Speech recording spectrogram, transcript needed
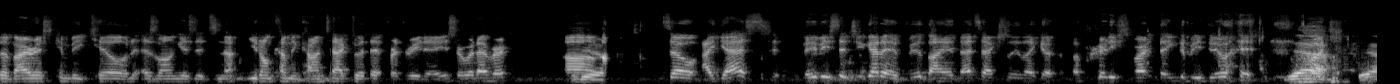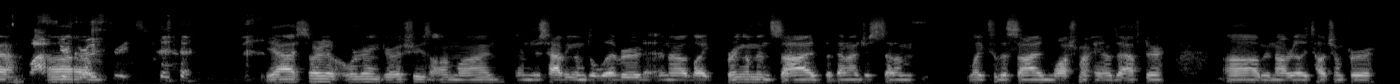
the virus can be killed as long as it's not you don't come in contact with it for three days or whatever um, Yeah. so i guess maybe since you got a food lion that's actually like a, a pretty smart thing to be doing yeah, yeah. Walk your Um, groceries Yeah, I started ordering groceries online and just having them delivered, and I would like bring them inside, but then I just set them like to the side and wash my hands after, um, and not really touch them for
